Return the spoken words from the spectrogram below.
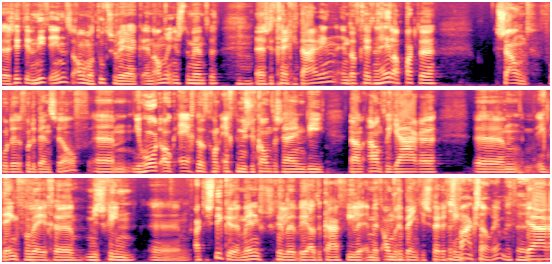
zit hij er niet in. Het is allemaal toetsenwerk en andere instrumenten. Hm. Er zit geen gitaar in. En dat geeft een heel aparte sound voor de, voor de band zelf. Um, je hoort ook echt dat het gewoon echte muzikanten zijn... die na een aantal jaren... Um, ik denk vanwege misschien uh, artistieke meningsverschillen... weer uit elkaar vielen en met andere bandjes verder gingen. Dat is vaak zo, hè? Met, uh... Ja,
